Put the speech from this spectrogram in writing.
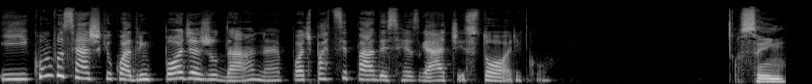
E como você acha que o quadrinho pode ajudar, né? Pode participar desse resgate histórico? Sim.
